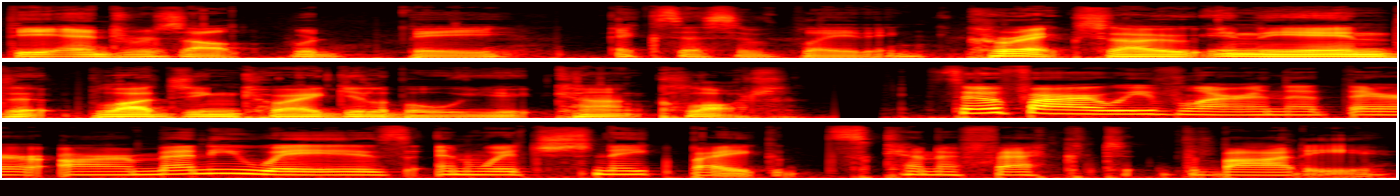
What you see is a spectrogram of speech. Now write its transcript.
The end result would be excessive bleeding. Correct. So, in the end, the blood's incoagulable, you can't clot. So far, we've learned that there are many ways in which snake bites can affect the body.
